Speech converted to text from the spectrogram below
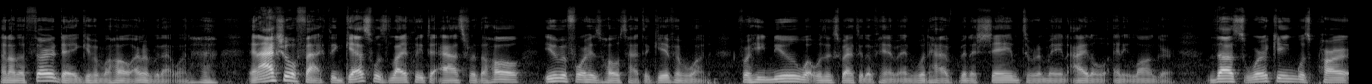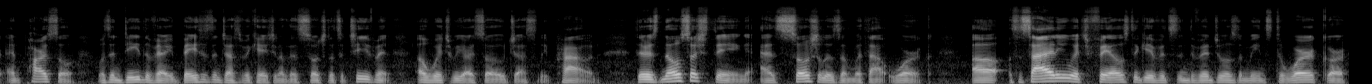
and on the third day give him a hoe. I remember that one. In actual fact, the guest was likely to ask for the hoe even before his host had to give him one, for he knew what was expected of him and would have been ashamed to remain idle any longer. Thus, working was part and parcel, was indeed the very basis and justification of this socialist achievement of which we are so justly proud. There is no such thing as socialism without work. A society which fails to give its individuals the means to work, or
